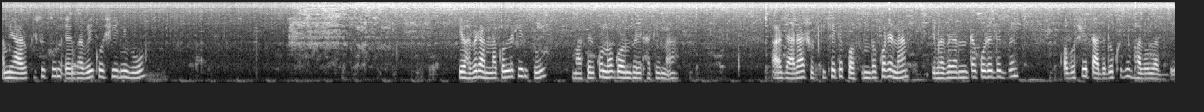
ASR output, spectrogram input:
আমি আরও কিছুক্ষণ এভাবেই কষিয়ে নিব। এভাবে রান্না করলে কিন্তু মাছের কোনো গন্ধই থাকে না। আর যারা সত্যি খেতে পছন্দ করে না, এভাবে রান্নাটা করে দেখবেন, অবশ্যই তাদেরও খুবই ভালো লাগবে।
